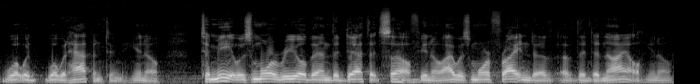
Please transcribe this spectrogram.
what would what would happen to me? You know, to me it was more real than the death itself. You know, I was more frightened of, of the denial. You know,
